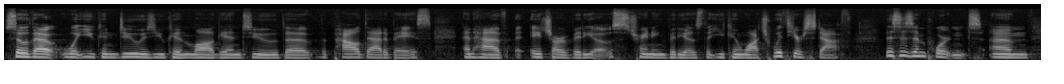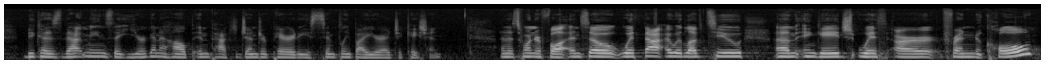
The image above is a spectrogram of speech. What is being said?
So that what you can do is you can log into the, the PAAL database and have HR videos, training videos that you can watch with your staff. This is important um, because that means that you're going to help impact gender parity simply by your education. And that's wonderful. And so, with that, I would love to um, engage with our friend Nicole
